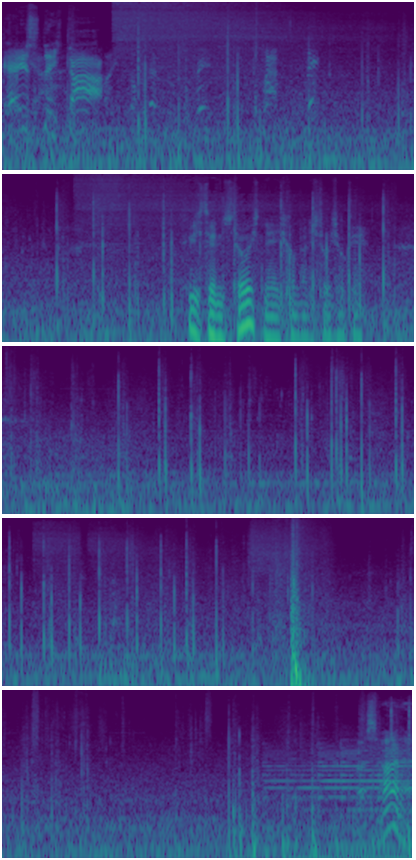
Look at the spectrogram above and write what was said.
Er ist nicht da. Kriege ich durch? Nee, ich komme da nicht durch, okay. Was war das?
